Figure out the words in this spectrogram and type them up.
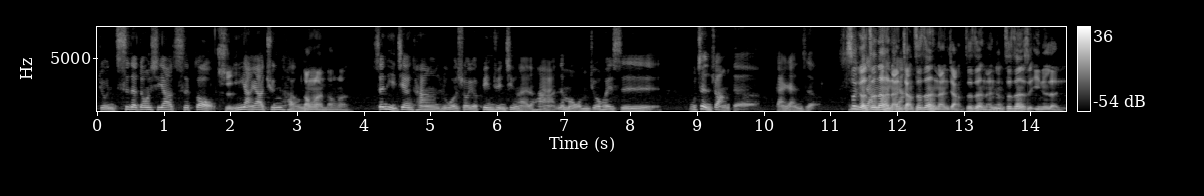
就你吃的东西要吃够，是营养要均衡。当然，当然。身体健康，如果说有病菌进来的话，那么我们就会是无症状的感染者。这个真的很难讲，这真的很难讲，这真的很难讲，这真的是因人。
